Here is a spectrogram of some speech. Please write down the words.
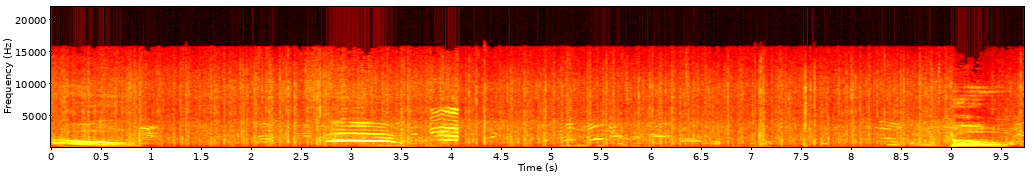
Oh. Go!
